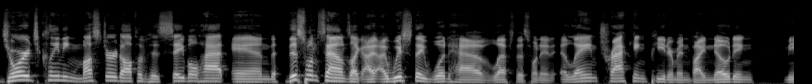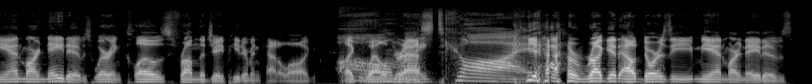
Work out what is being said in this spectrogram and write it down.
George cleaning mustard off of his sable hat, and this one sounds like I, I wish they would have left this one in. Elaine tracking Peterman by noting Myanmar natives wearing clothes from the J. Peterman catalog, like oh well dressed. My God, Yeah, rugged, outdoorsy Myanmar natives.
